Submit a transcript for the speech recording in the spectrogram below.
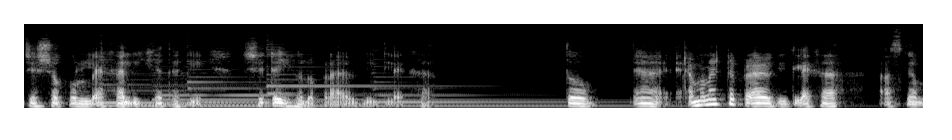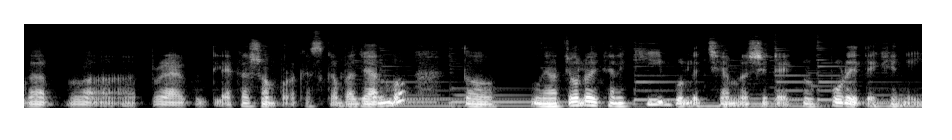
যে সকল লেখা লিখে থাকি, সেটাই হলো প্রায়োগিক লেখা। তো এমন একটা প্রায়োগিক লেখা আজকে আমরা প্রায়োগিক লেখা সম্পর্কে আজকে আমরা জানব। তো চলো এখানে কি বলেছি আমরা সেটা একটু পড়ে দেখে নিই।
